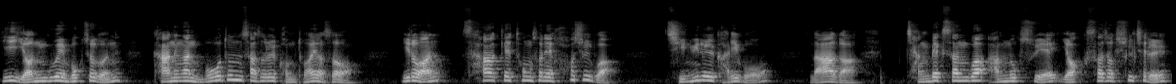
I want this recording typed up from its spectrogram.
이 연구의 목적은 가능한 모든 사설을 검토하여서 이러한 사학계 통설의 허실과 진위를 가리고 나아가 장백산과 압록수의 역사적 실체를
